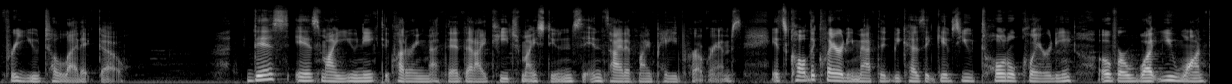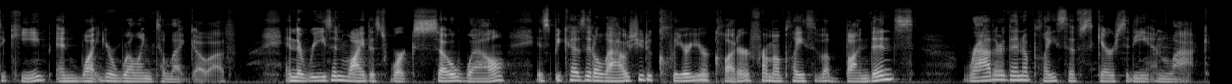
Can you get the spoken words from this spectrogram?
for you to let it go. This is my unique decluttering method that I teach my students inside of my paid programs. It's called the clarity method because it gives you total clarity over what you want to keep and what you're willing to let go of. And the reason why this works so well is because it allows you to clear your clutter from a place of abundance rather than a place of scarcity and lack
